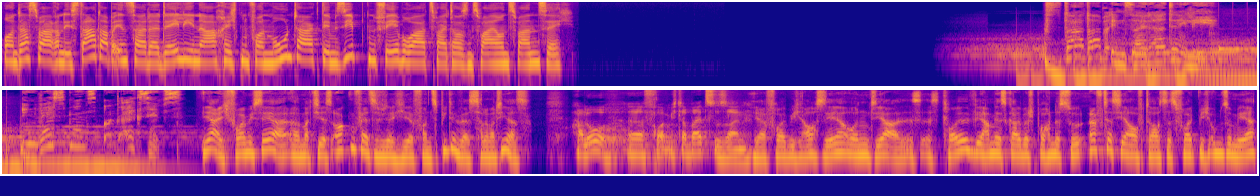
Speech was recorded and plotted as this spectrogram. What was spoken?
Und das waren die Startup Insider Daily Nachrichten von Montag, dem 7. Februar 2022. Startup Insider Daily. Investments und Exits. Ja, ich freue mich sehr. Äh, Matthias Ockenfels ist wieder hier von Speed Invest. Hallo Matthias. Hallo, äh, freut mich dabei zu sein. Ja, freut mich auch sehr. Und ja, es ist toll. Wir haben jetzt gerade besprochen, dass du öfters hier auftauchst. Das freut mich umso mehr,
